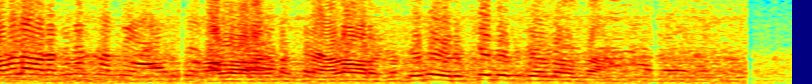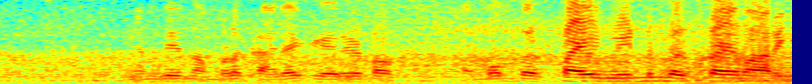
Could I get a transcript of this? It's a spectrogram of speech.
അവളെ ഉറങ്ങുന്ന സമയമായിരുന്നു. ഉറങ്ങണ സ്ഥലം അവളെ ഉറക്കത്തിൽ വിളിച്ചു വന്നാ അങ്ങനെ നമ്മൾ കര കയറി കേട്ടോ. സംഭവം ബസ്സായി വീണ്ടും ബസ്സായി മാറി.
